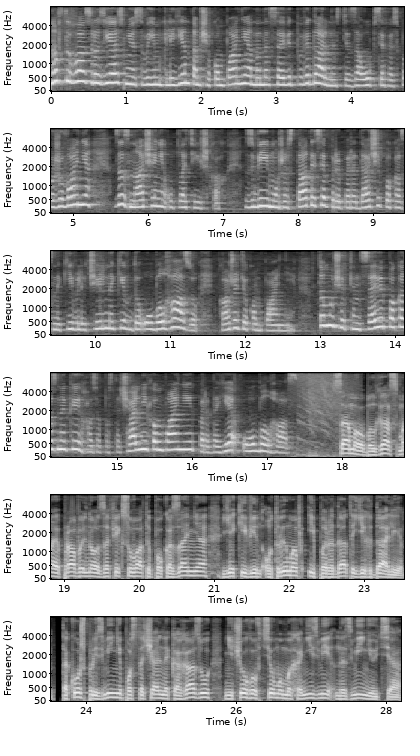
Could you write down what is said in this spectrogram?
Нафтогаз роз'яснює своїм клієнтам, що компанія не несе відповідальності за обсяги споживання, зазначені у платіжках. Збій може статися при передачі показників лічильників до облгазу, кажуть у компанії, тому що кінцеві показники газопостачальній компанії передає облгаз. Саме облгаз має правильно зафіксувати показання, які він отримав, і передати їх далі. Також при зміні постачальника газу нічого в цьому механізмі не змінюється.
